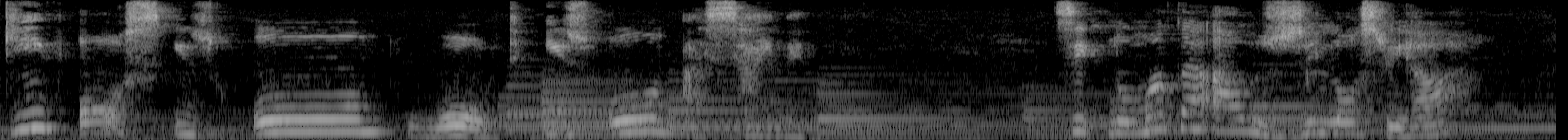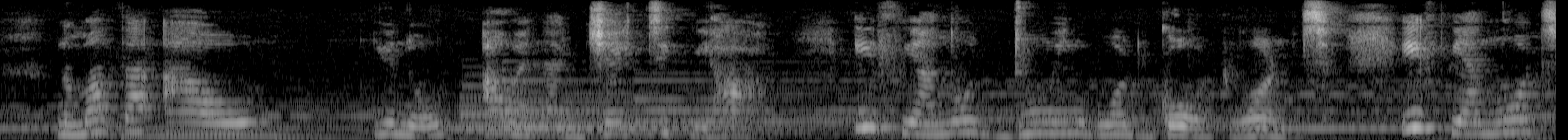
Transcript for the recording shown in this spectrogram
give us His own word, His own assignment. See, no matter how zealous we are, no matter how, you know, how energetic we are, if we are not doing what God wants, if we are not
